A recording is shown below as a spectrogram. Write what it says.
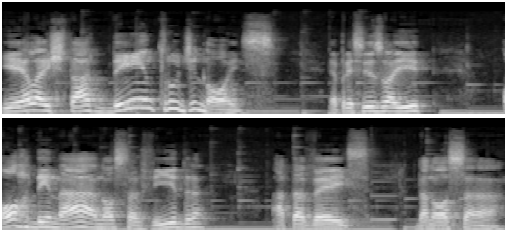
e ela está dentro de nós. É preciso aí ordenar a nossa vida através da nossa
